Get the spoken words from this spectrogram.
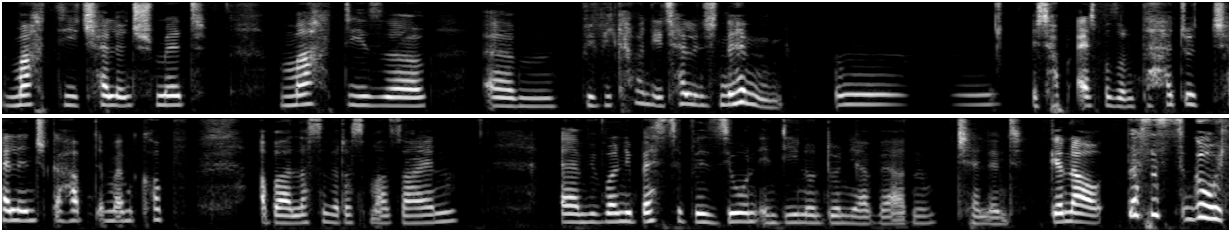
macht die Challenge mit. Macht diese, ähm, wie, wie kann man die Challenge nennen? Ich habe erstmal so eine Tahajjud-Challenge gehabt in meinem Kopf, aber lassen wir das mal sein. Äh, wir wollen die beste Version in Din und Dunja werden. Challenge. Genau, das ist gut.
